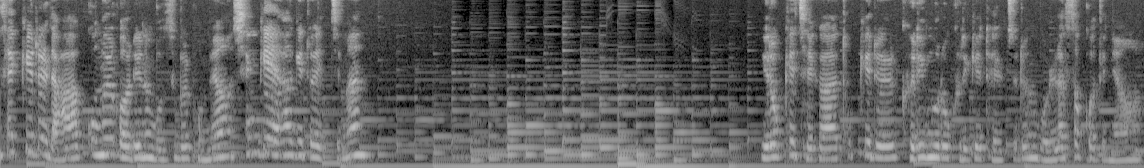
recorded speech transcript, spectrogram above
새끼를 낳아 꾸물거리는 모습을 보며 신기해하기도 했지만 이렇게 제가 토끼를 그림으로 그리게 될 줄은 몰랐었거든요.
